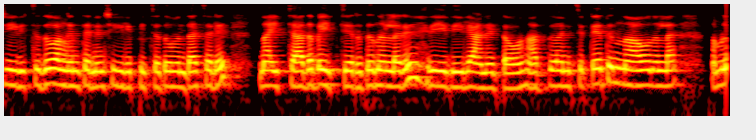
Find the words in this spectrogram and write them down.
ശീലിച്ചതും അങ്ങനെ തന്നെ ശീലിപ്പിച്ചതും. എന്താ വെച്ചാൽ നയിച്ചാതെ ബയിച്ചരുത് എന്നുള്ളൊരു രീതിയിലാണ് കേട്ടോ അധ്വാനിച്ചിട്ടേ തിന്നാവൂ എന്നുള്ള നമ്മൾ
